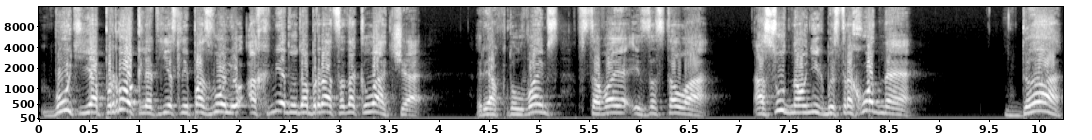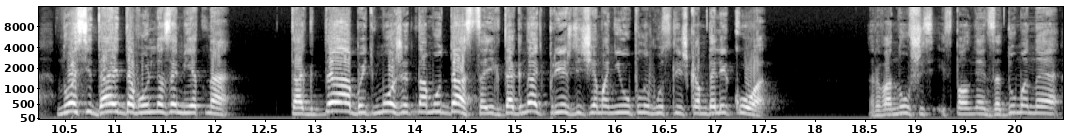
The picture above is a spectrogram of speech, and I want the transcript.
«Будь я проклят, если позволю Ахмеду добраться до клатча!» – рявкнул Ваймс, вставая из-за стола. «А судно у них быстроходное?» «Да, но оседает довольно заметно. Тогда, быть может, нам удастся их догнать, прежде чем они уплывут слишком далеко». Рванувшись исполнять задуманное,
